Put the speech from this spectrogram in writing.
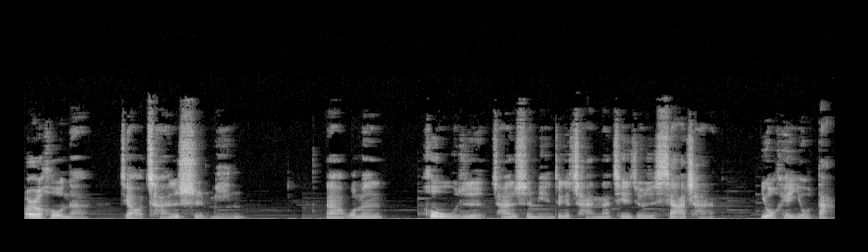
二后呢叫蝉始鸣，啊，我们后五日蝉始鸣，这个蝉呢其实就是夏蝉。又黑又大，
